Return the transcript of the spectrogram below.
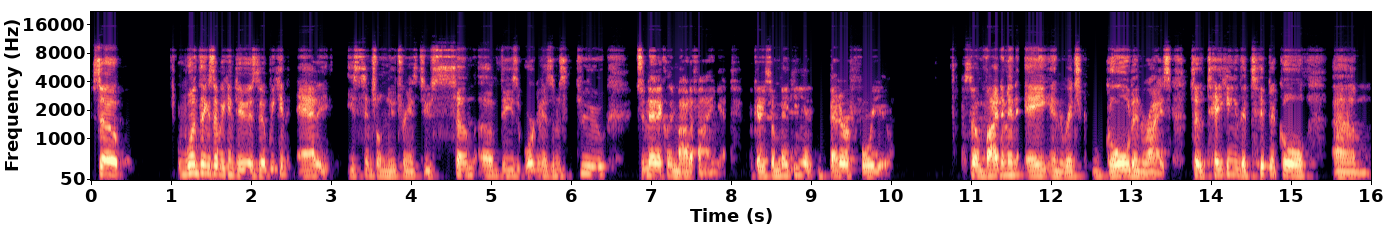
so one of the things that we can do is that we can add essential nutrients to some of these organisms through genetically modifying it. Okay, so making it better for you. So vitamin A enriched golden rice. So taking the typical um,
